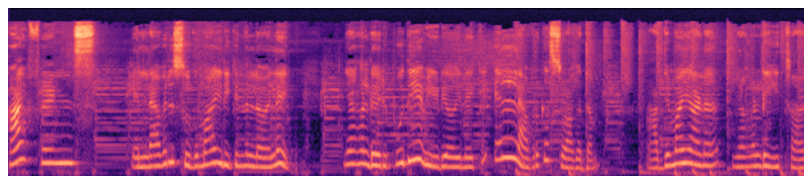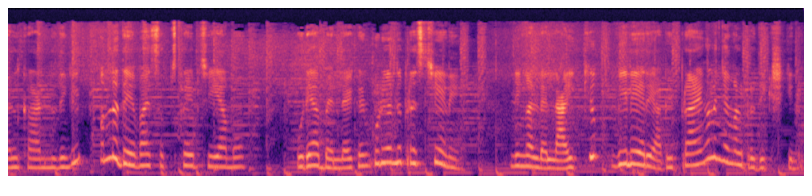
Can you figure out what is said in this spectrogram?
ഹായ് ഫ്രണ്ട്സ് എല്ലാവരും സുഖമായിരിക്കുന്നല്ലോ അല്ലേ? ഞങ്ങളുടെ ഒരു പുതിയ വീഡിയോയിലേക്ക് എല്ലാവർക്കും സ്വാഗതം. ആദ്യമായാണ് ഞങ്ങളുടെ ഈ ചാനൽ കാണുന്നതെങ്കിൽ ഒന്ന് ദയവായി സബ്സ്ക്രൈബ് ചെയ്യാമോ? കൂടെ ആ ബെല്ലൈക്കൺ കൂടി ഒന്ന് പ്രസ് ചെയ്യണേ. നിങ്ങളുടെ ലൈക്കും വിലയേറിയ അഭിപ്രായങ്ങളും ഞങ്ങൾ പ്രതീക്ഷിക്കുന്നു.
